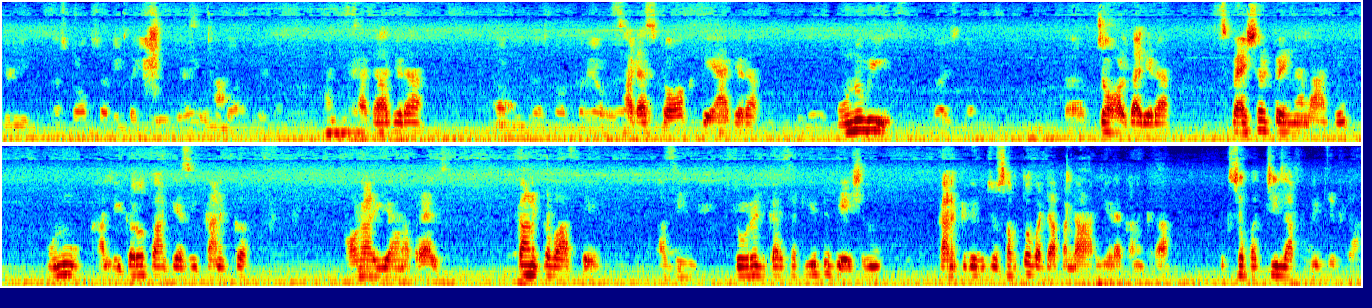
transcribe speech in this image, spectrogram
ਜਿਹੜੀ ਸਟਾਕ ਸਾਡੀ ਪਈ ਹੋਈ ਹੈ ਉਹਨੂੰ ਬਾਹਰ ਲੈਣਾ ਹਾਂਜੀ ਸਾਡਾ ਜਿਹੜਾ ਸਾਡਾ ਸਟਾਕ ਪਿਆ ਜਿਹੜਾ ਉਹਨੂੰ ਵੀ ਪ੍ਰਾਈਸ ਚੌਲ ਦਾ ਜਿਹੜਾ ਸਪੈਸ਼ਲ ਟ੍ਰੇਨਾਂ ਲਾ ਕੇ ਉਹਨੂੰ ਖਾਲੀ ਕਰੋ ਤਾਂ ਕਿ ਅਸੀਂ ਕਣਕ ਆਉਣ ਵਾਲੀ ਹੈ ਹੁਣ ਅਪ੍ਰੈਲ 'ਚ। ਕਣਕ ਵਾਸਤੇ ਅਸੀਂ ਸਟੋਰੇਜ ਕਰ ਸਕੀਏ ਤੇ ਦੇਸ਼ ਨੂੰ ਕਣਕ ਦੇ ਵਿੱਚੋਂ ਸਭ ਤੋਂ ਵੱਡਾ ਭੰਡਾਰ ਜਿਹੜਾ ਕਣਕ ਦਾ 125 ਲੱਖ ਮੀਟ੍ਰਿਕ ਟਨ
